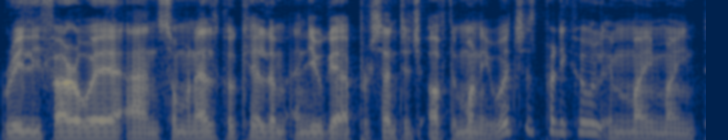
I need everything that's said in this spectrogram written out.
really far away, and someone else could kill them and you get a percentage of the money, which is pretty cool in my mind.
